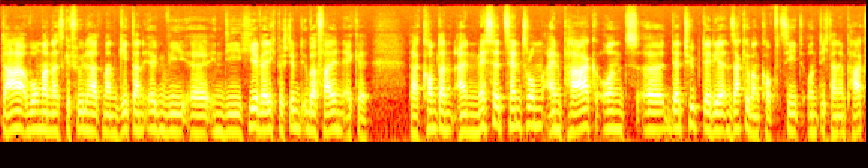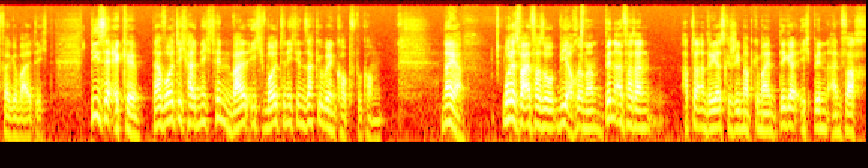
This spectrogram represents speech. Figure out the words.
Da, wo man das Gefühl hat, man geht dann irgendwie äh, in die, hier werde ich bestimmt überfallen Ecke. Da kommt dann ein Messezentrum, ein Park und äh, der Typ, der dir einen Sack über den Kopf zieht und dich dann im Park vergewaltigt. Diese Ecke, da wollte ich halt nicht hin, weil ich wollte nicht den Sack über den Kopf bekommen. Naja, oder es war einfach so, wie auch immer. Bin einfach dann, hab dann Andreas geschrieben, hab gemeint, Digga, ich bin einfach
